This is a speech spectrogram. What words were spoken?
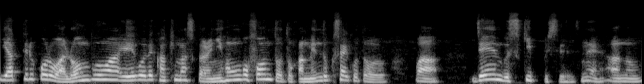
やってる頃は論文は英語で書きますから、日本語フォントとかめんどくさいことは全部スキップしてですね、あの、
